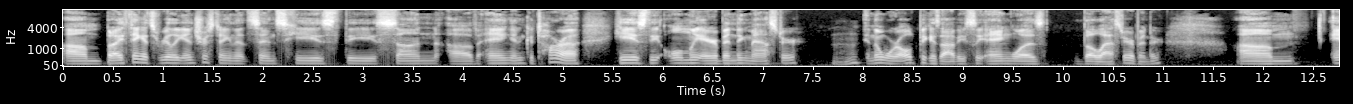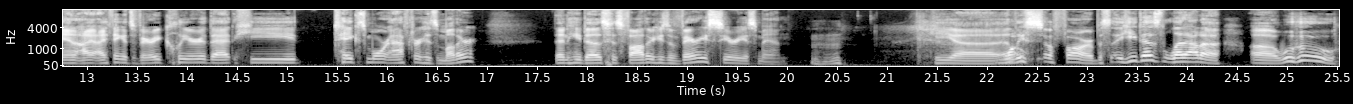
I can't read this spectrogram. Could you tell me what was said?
um, but I think it's really interesting that since he's the son of Aang and Katara, he is the only airbending master Mhm. in the world because obviously Aang was the last airbender. Um, and I, I think it's very clear that he takes more after his mother than he does his father. He's a very serious man. hmm He, uh, at least so far, but he does let out a, a woohoo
